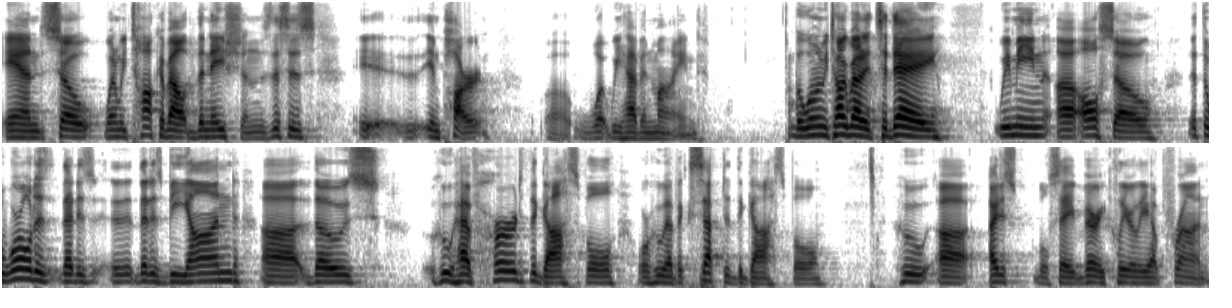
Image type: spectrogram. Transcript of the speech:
And so when we talk about the nations, this is in part uh, what we have in mind. But when we talk about it today, we mean uh, also that the world is, that, is, uh, that is beyond uh, those who have heard the gospel or who have accepted the gospel who uh, I just will say very clearly up front,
